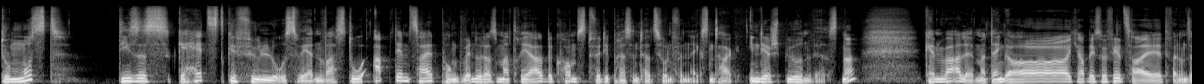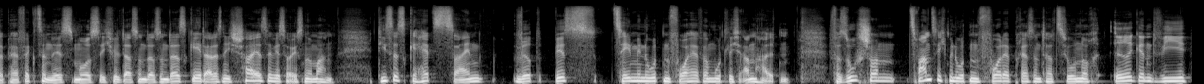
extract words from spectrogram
Du musst dieses gehetzt Gefühl loswerden, was du ab dem Zeitpunkt, wenn du das Material bekommst für die Präsentation für den nächsten Tag, in dir spüren wirst. Ne? Kennen wir alle. Man denkt, oh, ich habe nicht so viel Zeit, weil unser Perfektionismus, ich will das und das und das, geht alles nicht scheiße, wie soll ich es nur machen? Dieses Gehetztsein wird bis zehn Minuten vorher vermutlich anhalten. Versuch schon 20 Minuten vor der Präsentation noch irgendwie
